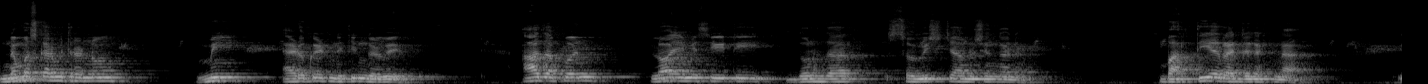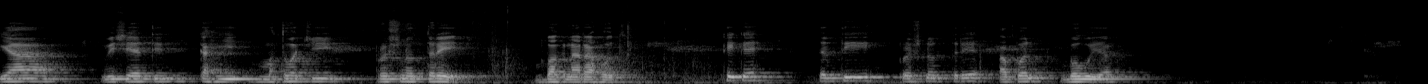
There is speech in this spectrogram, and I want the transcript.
नमस्कार मित्रांनो मी ॲडव्होकेट नितीन गळवे आज आपण law M S C E T दोन हजार सव्वीसच्या अनुषंगानं भारतीय राज्यघटना या विषयातील काही महत्त्वाची प्रश्नोत्तरे बघणार आहोत. ठीक आहे? तर ती प्रश्नोत्तरे आपण बघूया.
